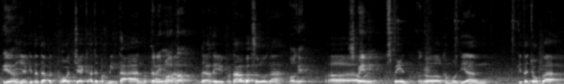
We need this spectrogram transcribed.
Iya. Jadinya kita dapat project, ada permintaan Dari pertama, Malta? Dari pertama Barcelona, Oke. eh, Spain? Spain. Oke. Eh, kemudian kita coba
